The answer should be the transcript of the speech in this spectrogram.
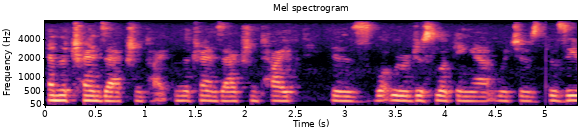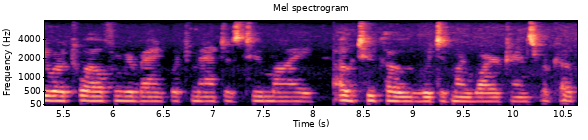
and the transaction type. And the transaction type is what we were just looking at, which is the 012 from your bank, which matches to my O2 code, which is my wire transfer code.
